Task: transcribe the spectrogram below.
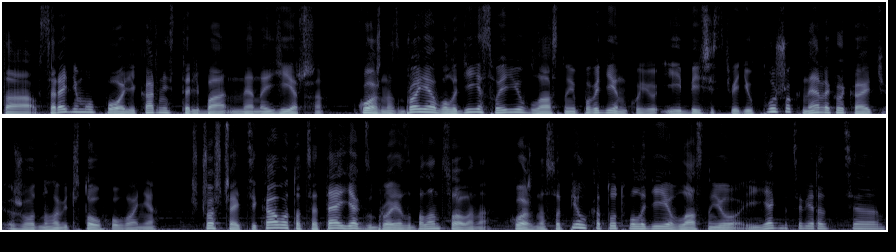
та в середньому по лікарні стрільба не найгірша. Кожна зброя володіє своєю власною поведінкою, і більшість видів пушок не викликають жодного відштовхування. Що ще цікаво, то це те, як зброя збалансована. Кожна сопілка тут володіє власною, як би це віриться,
